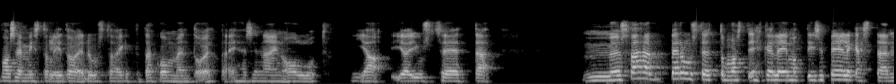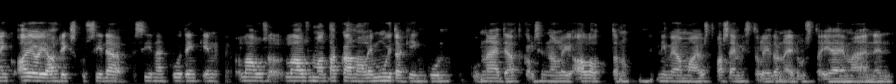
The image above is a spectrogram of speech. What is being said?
vasemmistoliiton edustajakin tätä kommentoi, että eihän se näin ollut. Ja, ja just se, että myös vähän perusteettomasti ehkä leimattiin se pelkästään niin ajojahdiksi, kun siinä, siinä kuitenkin laus, lausuman takana oli muitakin kuin, kuin näitä, jotka siinä oli aloittanut, nimenomaan just vasemmistoliiton edustajia, ja mä en,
